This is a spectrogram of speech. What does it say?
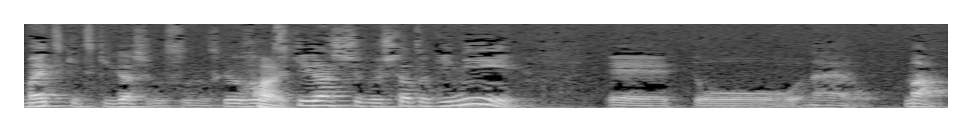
毎月月合宿するんですけど、月合宿した時にえっ、となんやろ。まあ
